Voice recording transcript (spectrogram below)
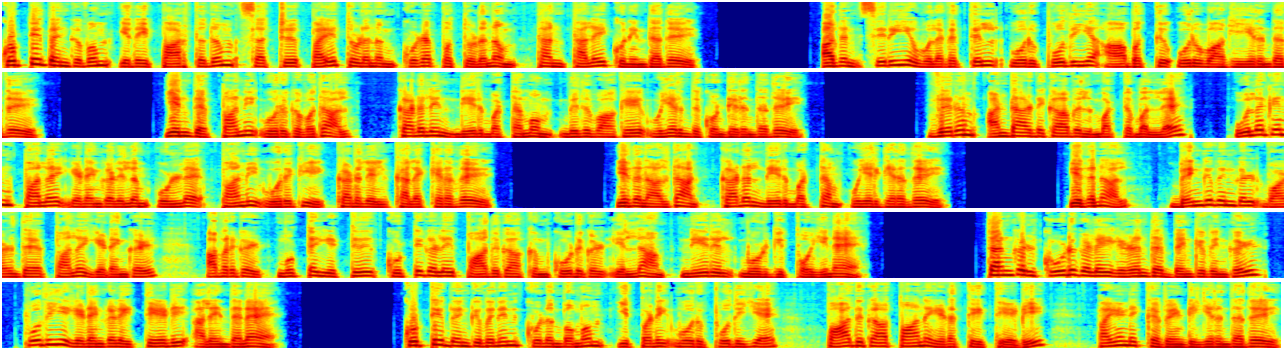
குட்டி பெங்குவும் இதை பார்த்ததும் சற்று பயத்துடனும் குழப்பத்துடனும் தன் தலை குனிந்தது. அதன் சிறிய உலகத்தில் ஒரு புதிய ஆபத்து உருவாகியிருந்தது. இந்த பனி உருகுவதால் கடலின் நீர்மட்டமும் மெதுவாக உயர்ந்து கொண்டிருந்தது. வெறும் அண்டார்டிகாவில் மட்டுமல்ல உலகின் பல இடங்களிலும் உள்ள பனி உருகி கடலில் கலக்கிறது. இதனால்தான் கடல் நீர் மட்டம் உயர்கிறது. இதனால் பெங்குவின்கள் வாழ்ந்த பல இடங்கள் அவர்கள் முட்டையிட்டு குட்டிகளை பாதுகாக்கும் கூடுகள் எல்லாம் நீரில் மூழ்கிப் போயின. தங்கள் கூடுகளை இழந்த பெங்குவின்கள் புதிய இடங்களை தேடி அலைந்தன. குட்டி பெங்குவினின் குடும்பமும் இப்படி ஒரு புதிய பாதுகாப்பான இடத்தை தேடி பயணிக்க வேண்டியிருந்தது.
